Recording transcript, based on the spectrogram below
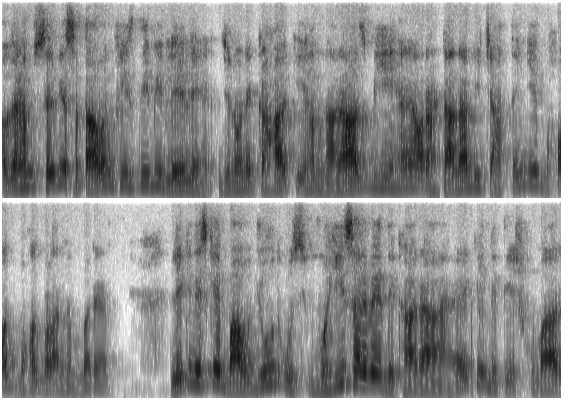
अगर हम सिर्फ़ ये सतावन फ़ीसदी भी ले लें, जिन्होंने कहा कि हम नाराज़ भी हैं और हटाना भी चाहते हैं, ये बहुत बहुत बड़ा नंबर है। लेकिन इसके बावजूद उस, वही सर्वे दिखा रहा है कि नीतीश कुमार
